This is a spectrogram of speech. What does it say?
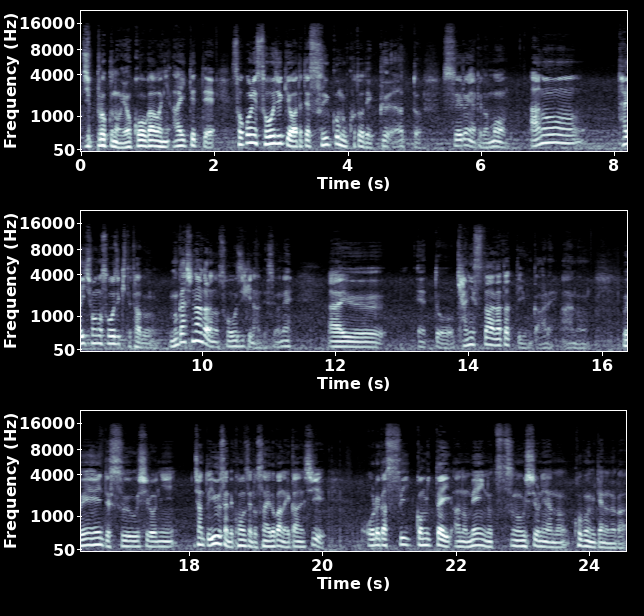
ジップロックの横側に開いてて、そこに掃除機を当てて吸い込むことでぐーっと吸えるんやけども、あの対象の掃除機って多分、昔ながらの掃除機なんですよね。ああいう、えっと、キャニスター型っていうか、あれ、あの、ウィーンって吸う後ろに、ちゃんと有線でコンセント繋いどかないかんし、俺が吸い込みたい、あのメインの筒の後ろにあの、コブみたいなのが、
